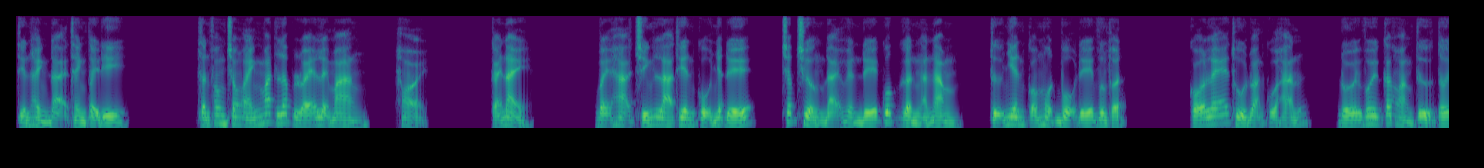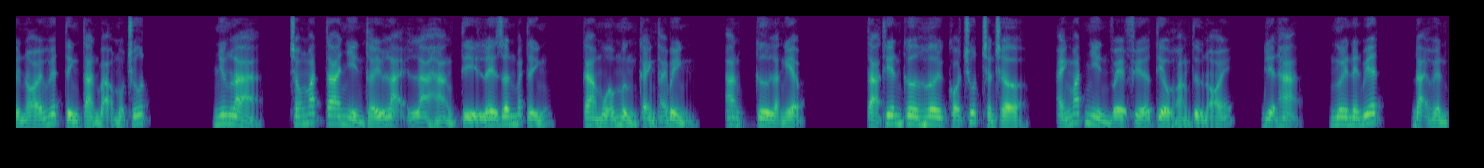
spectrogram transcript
tiến hành đại thanh tẩy đi. Thần Phong trong ánh mắt lấp lóe lệ mang, hỏi. Cái này, bệ hạ chính là thiên cổ nhất đế, chấp trưởng đại huyền đế quốc gần ngàn năm, tự nhiên có một bộ đế vương thuật. Có lẽ thủ đoạn của hắn, đối với các hoàng tử tới nói huyết tinh tàn bạo một chút. Nhưng là, trong mắt ta nhìn thấy lại là hàng tỷ lê dân bách tính, ca múa mừng cảnh Thái Bình, an cư lạc nghiệp. Tả thiên cơ hơi có chút chần chờ, ánh mắt nhìn về phía tiểu hoàng tử nói, điện hạ, ngươi nên biết, đại huyền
